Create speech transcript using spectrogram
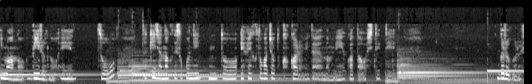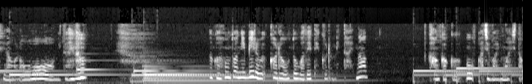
今のビルの映像だけじゃなくてそこに、うんと、エフェクトがちょっとかかるみたいな見え方をしててぐるぐるしながらおーみたいななんか本当にビルから音が出てくるみたいな感覚を味わいました。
